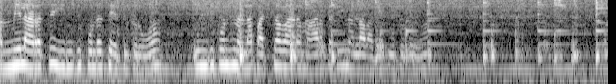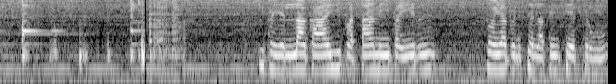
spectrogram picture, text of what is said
அம்மியில் அரைச்சி இஞ்சி பூண்டை சேர்த்துக்கிருவோம். இஞ்சி பூண்டு நல்லா பச்சை வாடை மாறக்கட்டி நல்லா வதக்கி விட்டுக்கிருவோம். இப்போ எல்லா காய் பட்டாணி பயிறு சோயா பீன்ஸ் எல்லாத்தையும் சேர்த்துருவோம்.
